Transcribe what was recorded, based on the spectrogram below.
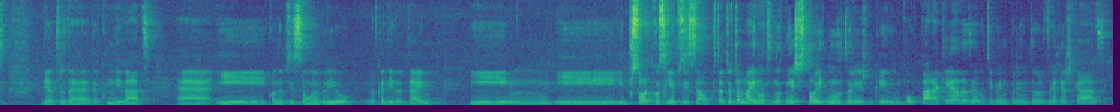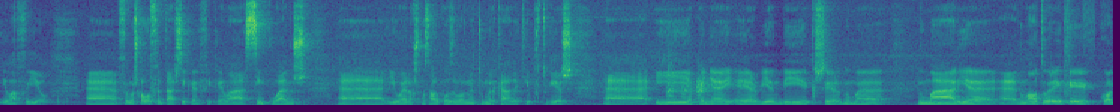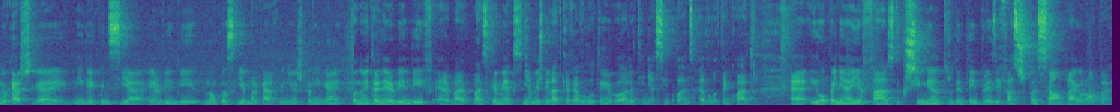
dentro da, da comunidade uh, e quando a posição abriu, eu candidatei-me e, e, e, por sorte consegui a posição. Portanto, eu também não, não tinha histórico nenhum do turismo, caí ali um pouco para a quedas, era um tipo de empreendedor desenrascado e lá fui eu. Uh, foi uma escola fantástica, fiquei lá 5 anos uh, e eu era responsável pelo desenvolvimento do mercado aqui português uh, e apanhei a Airbnb a crescer numa numa área, numa altura em que, quando eu cá cheguei, ninguém conhecia a Airbnb, não conseguia marcar reuniões com ninguém. Quando eu entrei na Airbnb, era basicamente, tinha a mesma idade que a Revolut tem agora, tinha 5 anos, a Revolut tem 4. Eu apanhei a fase de crescimento dentro da empresa e a fase de expansão para a Europa.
